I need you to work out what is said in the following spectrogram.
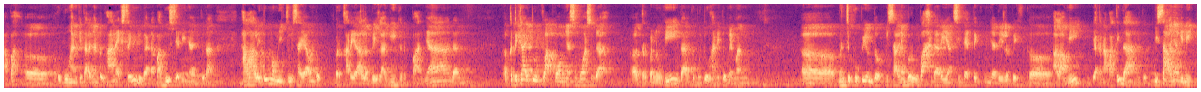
apa uh, hubungan kita dengan Tuhan ekstrim juga tidak bagus jadinya gitu. Nah hal-hal itu memicu saya untuk berkarya lebih lagi ke depannya dan Eh, ketika itu platformnya semua sudah uh, terpenuhi dan kebutuhan itu memang uh, mencukupi untuk misalnya berubah dari yang sintetik menjadi lebih ke alami, ya kenapa tidak gitu. Misalnya gini,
